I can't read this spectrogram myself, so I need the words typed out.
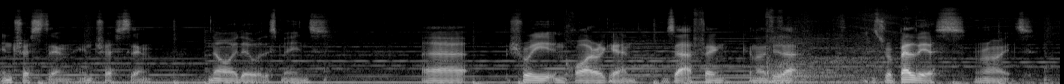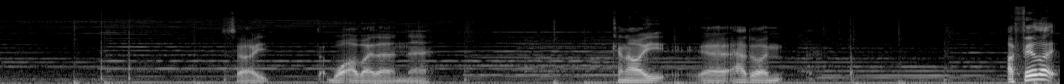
Interesting. Interesting. No idea what this means. Uh, should we inquire again? Is that a thing? Can I do that? He's rebellious. Right. So, I, what have I learned there? Can I... Uh, how do I... I feel like...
